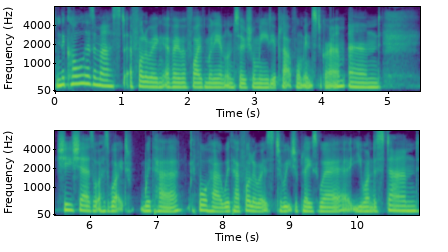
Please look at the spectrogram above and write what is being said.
Nicole has amassed a following of over 5 million on social media platform Instagram and she shares what has worked with her, for her, with her followers to reach a place where you understand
